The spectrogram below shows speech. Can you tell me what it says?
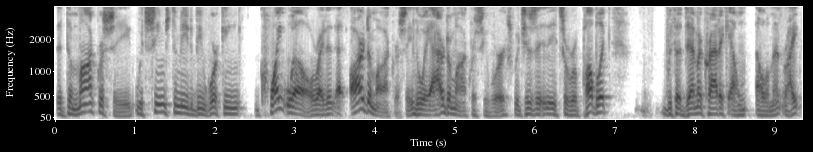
That democracy, which seems to me to be working quite well, right? Our democracy, the way our democracy works, which is it's a republic with a democratic el- element, right?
